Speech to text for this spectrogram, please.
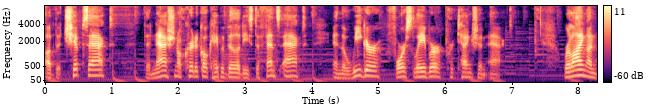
of the CHIPS Act, the National Critical Capabilities Defense Act, and the Uyghur Forced Labor Protection Act. Relying on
